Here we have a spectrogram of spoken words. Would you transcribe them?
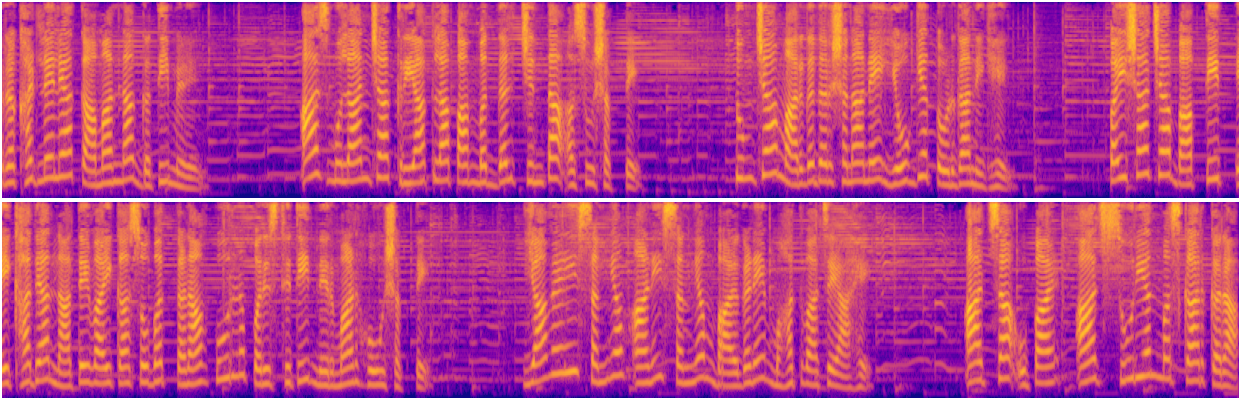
रखडलेल्या कामांना गती मिळेल. आज मुलांच्या क्रियाकलापांबद्दल चिंता असू शकते. तुमच्या मार्गदर्शनाने योग्य तोडगा निघेल. पैशाच्या बाबतीत एखाद्या नातेवाईकासोबत तणावपूर्ण परिस्थिती निर्माण होऊ शकते. यावेळी संयम आणि संयम बाळगणे महत्त्वाचे आहे. आजचा उपाय आज सूर्यनमस्कार करा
